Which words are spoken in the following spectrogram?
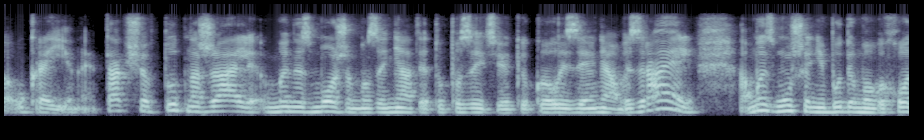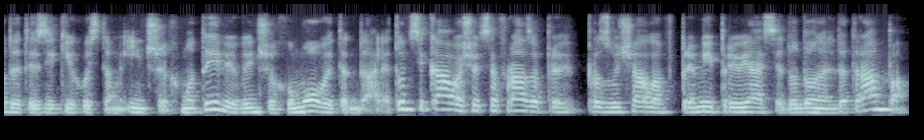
України. Так що тут, на жаль, ми не зможемо зайняти ту позицію, яку колись зайняв Ізраїль. А ми змушені будемо виходити з якихось там інших мотивів, інших умов і так далі. Тут цікаво, що ця фраза прозвучала в прямій прив'язці до Дональда Трампа.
